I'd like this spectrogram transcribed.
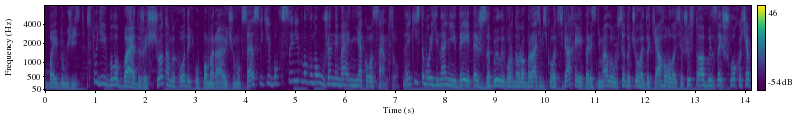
байдужість. Студії було б байдуже, що там виходить у помираючому всесвіті, бо все рівно воно вже не має ніякого сенсу. На якісь там оригінальні ідеї теж забили ворнеробразівського цвяха і перезнімали усе до чого дотягувалося, чисто аби зайшло хоча б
